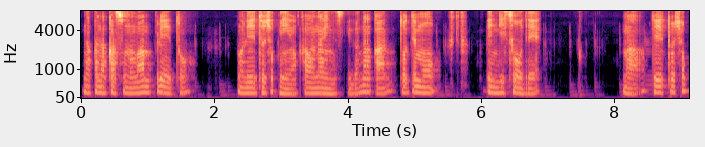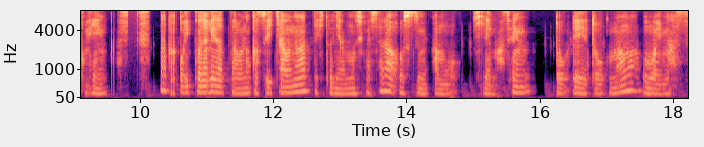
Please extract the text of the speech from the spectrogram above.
なかなかそのワンプレートの冷凍食品は買わないんですけど、なんかとても便利そうで、まあ冷凍食品、なんかこう一個だけだったらお腹空いちゃうなって人にはもしかしたらおすすめかもしれませんと冷凍コマは思います。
